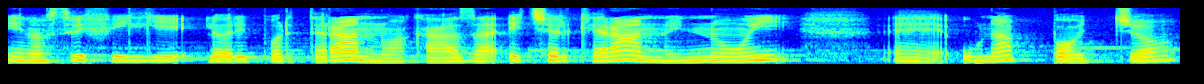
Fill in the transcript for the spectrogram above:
i nostri figli lo riporteranno a casa e cercheranno in noi eh, un appoggio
